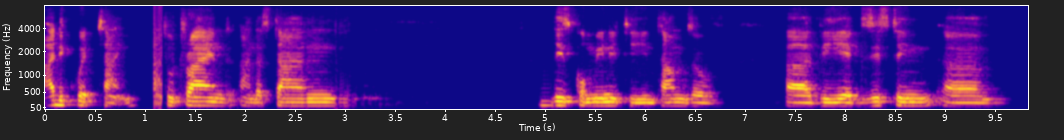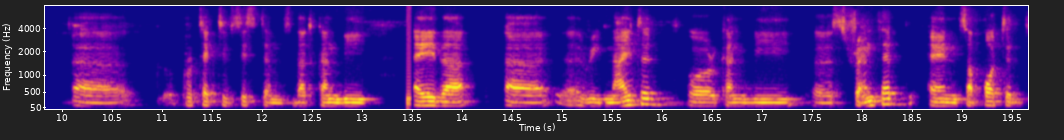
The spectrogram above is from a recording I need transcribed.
adequate time to try and understand this community in terms of uh, the existing um, uh, protective systems that can be either reignited or can be uh, strengthened and supported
